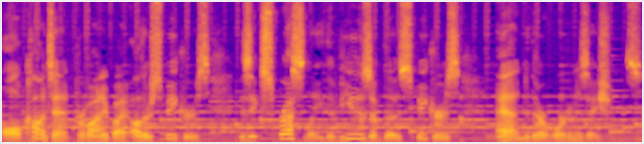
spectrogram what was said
All content provided by other speakers is expressly the views of those speakers and their organizations.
